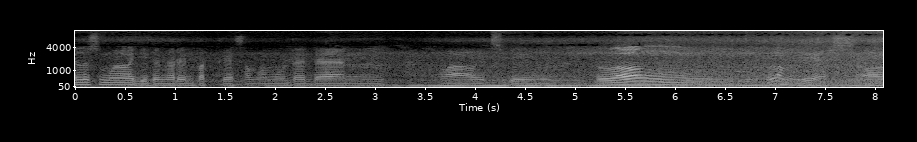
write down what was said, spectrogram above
Halo semua lagi dengerin podcast sama muda dan wow it's been long long years or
